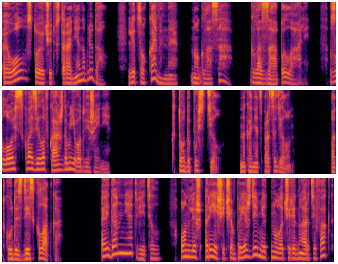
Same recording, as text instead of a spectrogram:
Эол, стоя чуть в стороне, наблюдал. Лицо каменное, но глаза, глаза пылали. Злость сквозила в каждом его движении. «Кто допустил?» — наконец процедил он. «Откуда здесь кладка?» Эйдан не ответил. Он лишь резче, чем прежде, метнул очередной артефакт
